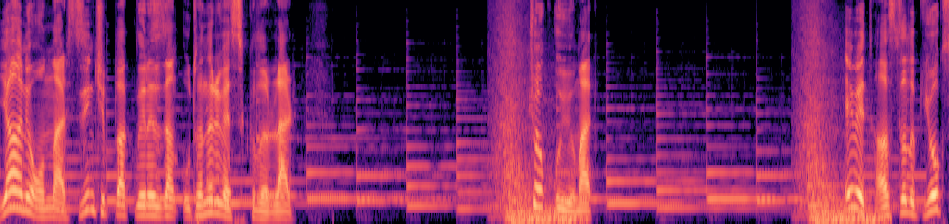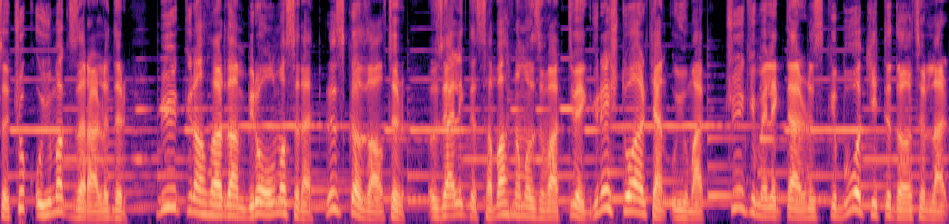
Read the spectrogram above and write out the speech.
Yani onlar sizin çıplaklığınızdan utanır ve sıkılırlar. Çok uyumak Evet hastalık yoksa çok uyumak zararlıdır. Büyük günahlardan biri olmasa da rızk azaltır. Özellikle sabah namazı vakti ve güneş doğarken uyumak. Çünkü melekler rızkı bu vakitte dağıtırlar.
